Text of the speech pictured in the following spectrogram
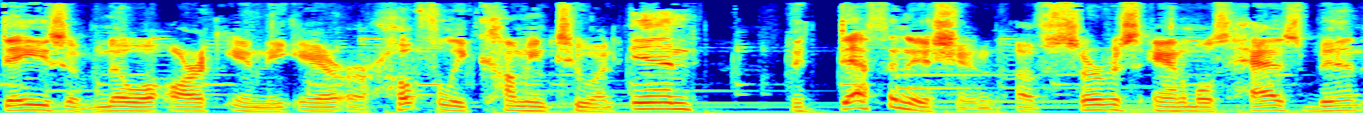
days of Noah Ark in the air are hopefully coming to an end the definition of service animals has been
